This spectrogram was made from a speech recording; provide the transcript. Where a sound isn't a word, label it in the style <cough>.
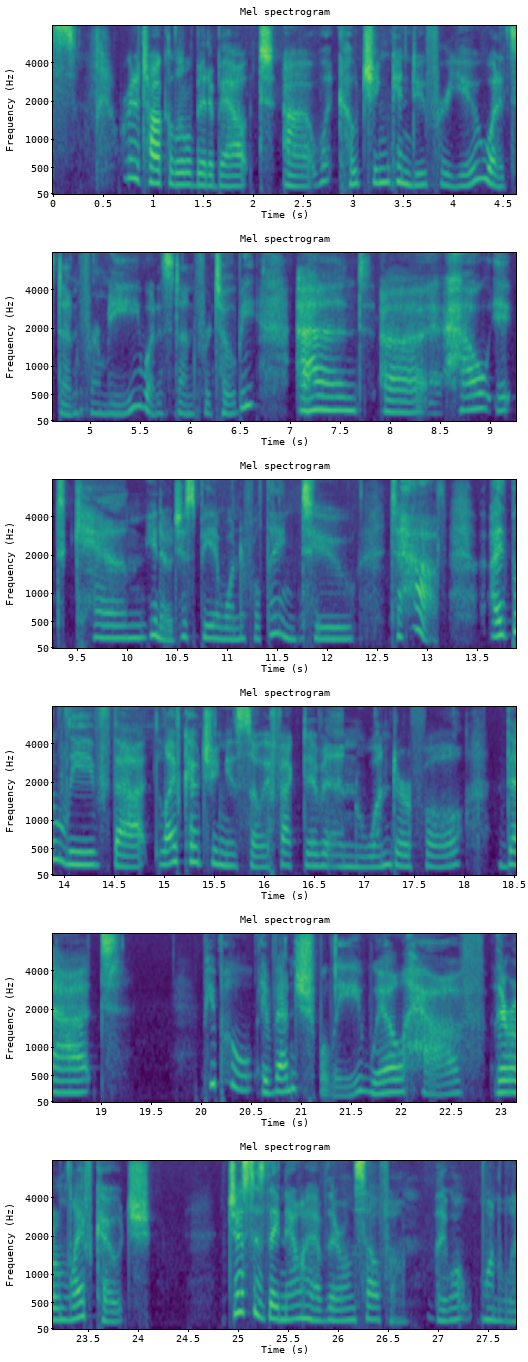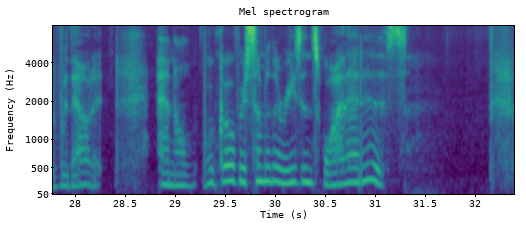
secrets. We're going to talk a little bit about uh, what coaching can do for you, what it's done for me, what it's done for Toby, and uh, how it can, you know, just be a wonderful thing to to have. I believe that life coaching is so effective and wonderful that people eventually will have their own life coach just as they now have their own cell phone. They won't want to live without it. And I'll, we'll go over some of the reasons why that is.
